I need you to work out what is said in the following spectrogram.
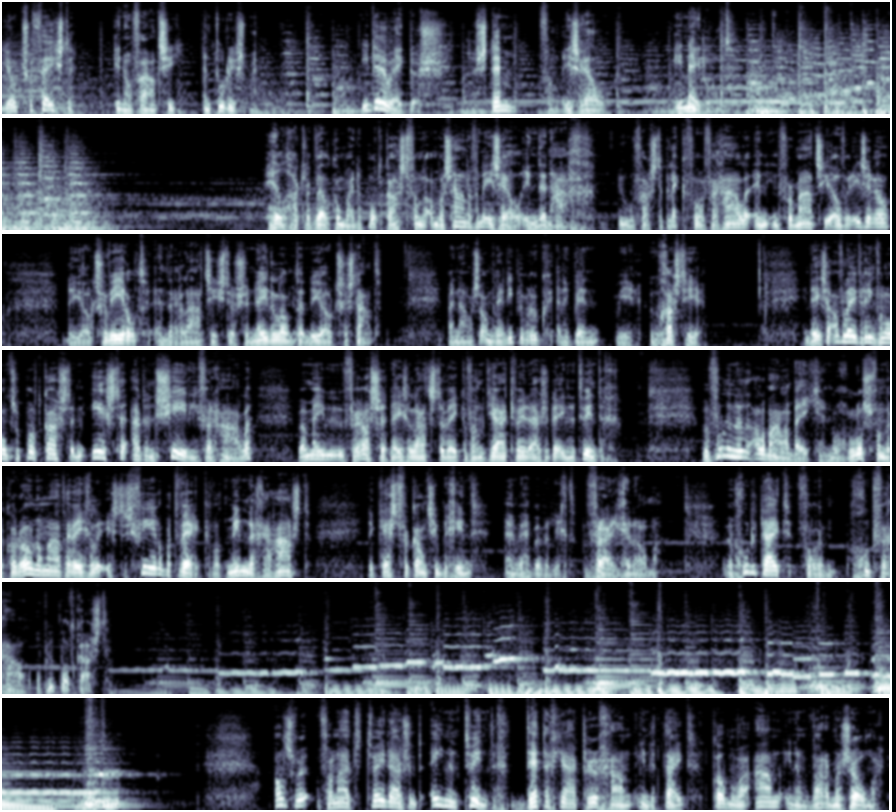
Joodse feesten, innovatie en toerisme. Iedere week dus de stem van Israël in Nederland. Heel hartelijk welkom bij de podcast van de ambassade van Israël in Den Haag. Uw vaste plek voor verhalen en informatie over Israël, de Joodse wereld en de relaties tussen Nederland en de Joodse staat. Mijn naam is André Diepenbroek en ik ben weer uw gastheer. In deze aflevering van onze podcast een eerste uit een serie verhalen waarmee we u verrassen deze laatste weken van het jaar 2021. We voelen het allemaal een beetje. Nog los van de coronamaatregelen is de sfeer op het werk wat minder gehaast. De kerstvakantie begint en we hebben wellicht vrijgenomen. Een goede tijd voor een goed verhaal op uw podcast. Als we vanuit 2021 30 jaar teruggaan in de tijd, komen we aan in een warme zomer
